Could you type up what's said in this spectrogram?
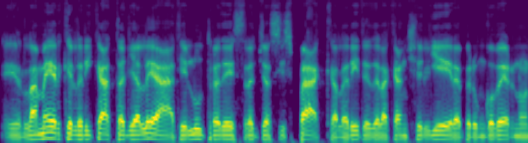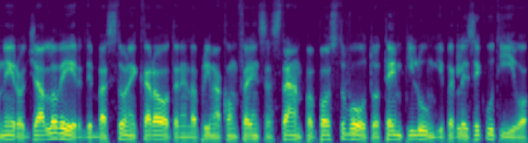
Eh, la Merkel ricatta gli alleati e l'ultradestra già si spacca, la rete della cancelliera per un governo nero-giallo-verde, bastone e carota nella prima conferenza stampa post voto, tempi lunghi per l'esecutivo,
